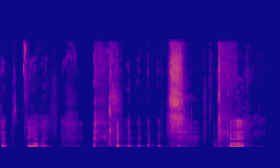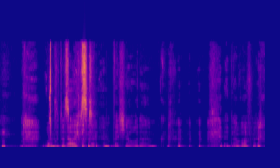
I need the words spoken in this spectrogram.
Finger rein. Geil. Wollen Sie das ja, Eis im Becher oder im, in der Waffel?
